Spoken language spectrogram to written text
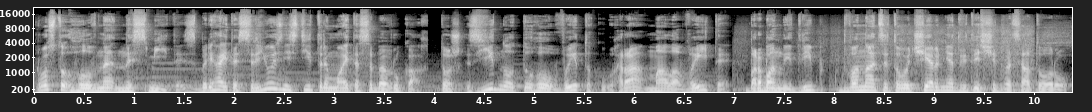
просто головне не смійтесь, зберігайте серйозність і тримайте себе в руках. Тож, згідно того витоку, гра мала вийти барабанний дріб 12 червня 2020 року.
